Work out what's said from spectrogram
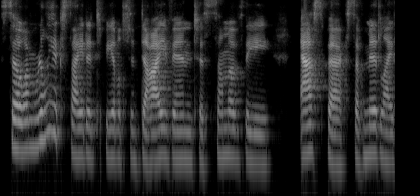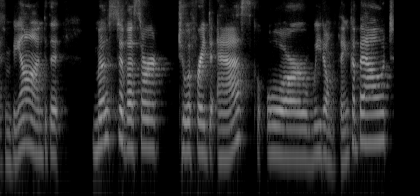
So I'm really excited to be able to dive into some of the aspects of midlife and beyond that most of us are too afraid to ask, or we don't think about,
